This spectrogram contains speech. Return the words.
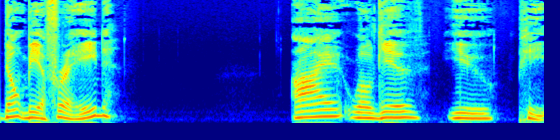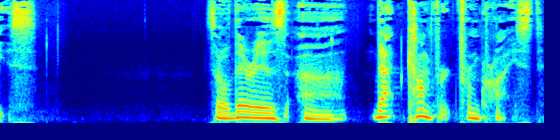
Don't be afraid. I will give you peace. So there is uh, that comfort from Christ.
